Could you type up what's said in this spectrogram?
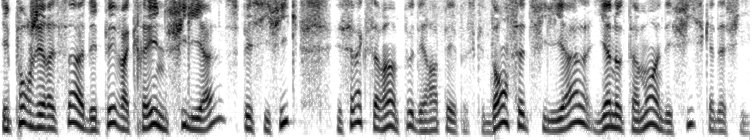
Et pour gérer ça, ADP va créer une filiale spécifique. Et c'est là que ça va un peu déraper, parce que dans cette filiale, il y a notamment un des fils Kadhafi.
